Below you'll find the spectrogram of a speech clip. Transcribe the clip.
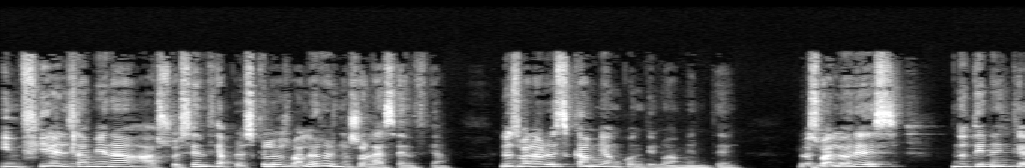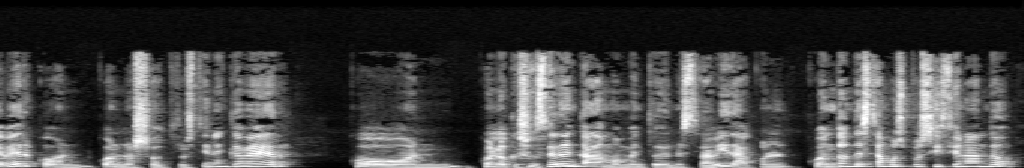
infiel también a, su esencia, pero es que los valores no son la esencia. Los valores cambian continuamente. Los valores no tienen que ver con, nosotros, tienen que ver con, lo que sucede en cada momento de nuestra vida, con, con dónde estamos posicionando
